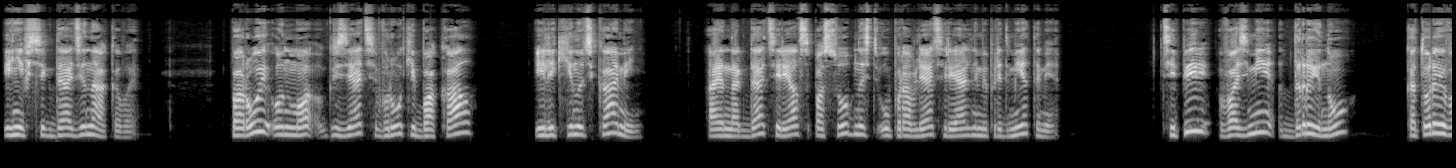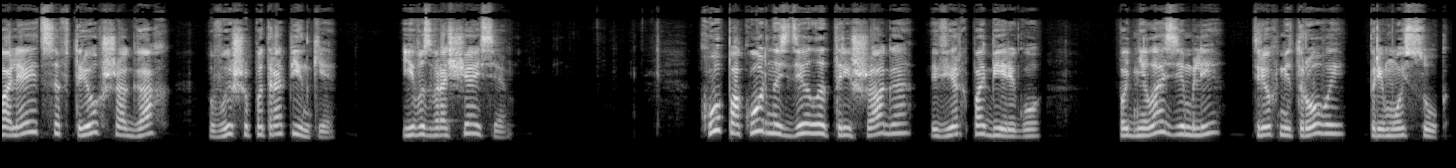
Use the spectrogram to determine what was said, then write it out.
и не всегда одинаковы. Порой он мог взять в руки бокал или кинуть камень, а иногда терял способность управлять реальными предметами. Теперь возьми дрыну, которая валяется в трех шагах выше по тропинке, и возвращайся. Ко покорно сделала три шага вверх по берегу, подняла с земли трехметровый прямой сук.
